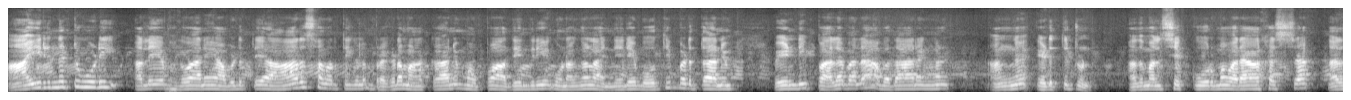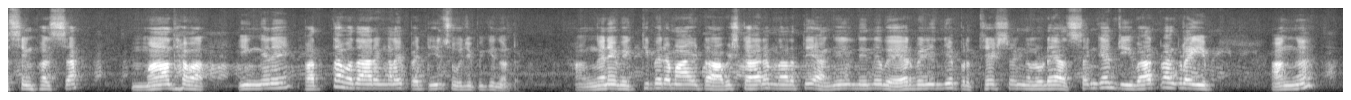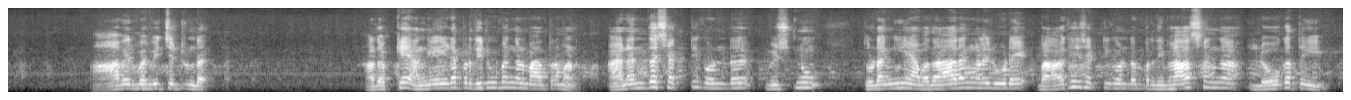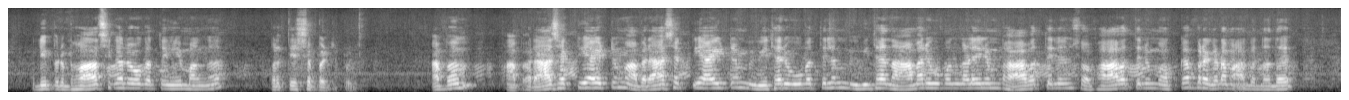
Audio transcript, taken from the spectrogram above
ആയിരുന്നിട്ട് കൂടി അല്ലേ ഭഗവാനെ അവിടുത്തെ ആറ് സമർത്ഥികളും പ്രകടമാക്കാനും ഒപ്പം അതീന്ദ്രിയ ഗുണങ്ങൾ അന്യരെ ബോധ്യപ്പെടുത്താനും വേണ്ടി പല പല അവതാരങ്ങൾ അങ്ങ് എടുത്തിട്ടുണ്ട്. അത് മത്സ്യക്കൂർമ്മ വരാഹസ നരസിംഹസ മാധവ ഇങ്ങനെ പത്ത് അവതാരങ്ങളെ പറ്റിയും സൂചിപ്പിക്കുന്നുണ്ട്. അങ്ങനെ വ്യക്തിപരമായിട്ട് ആവിഷ്കാരം നടത്തി അങ്ങയിൽ നിന്ന് വേർപിരിഞ്ഞ് പ്രത്യക്ഷങ്ങളുടെ അസംഖ്യം ജീവാത്മാക്കളെയും അങ്ങ് ആവിർഭവിച്ചിട്ടുണ്ട്. അതൊക്കെ അങ്ങയുടെ പ്രതിരൂപങ്ങൾ മാത്രമാണ്. അനന്തശക്തി കൊണ്ട് വിഷ്ണു തുടങ്ങിയ അവതാരങ്ങളിലൂടെ ബാഹ്യശക്തി കൊണ്ടും പ്രതിഭാസംഗ ലോകത്തെയും അല്ലെങ്കിൽ പ്രഭാസിക ലോകത്തെയും അങ്ങ് പ്രത്യക്ഷപ്പെട്ടിട്ടുണ്ട്. അപ്പം അപരാശക്തിയായിട്ടും അപരാശക്തിയായിട്ടും വിവിധ രൂപത്തിലും വിവിധ നാമരൂപങ്ങളിലും ഭാവത്തിലും സ്വഭാവത്തിലും ഒക്കെ പ്രകടമാകുന്നത്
